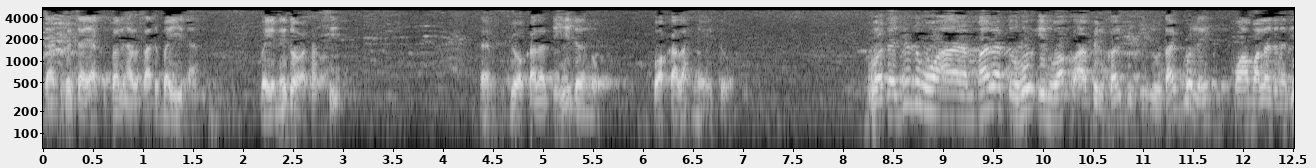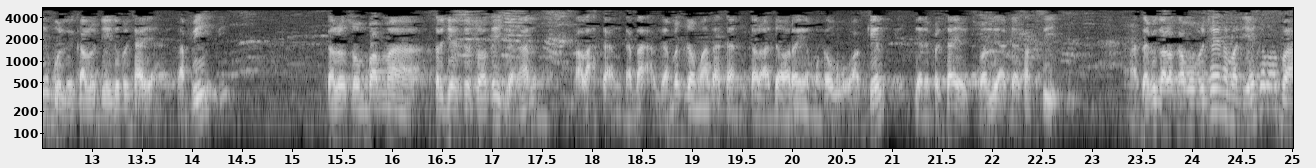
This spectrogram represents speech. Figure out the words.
Dan dipercaya kecuali harus ada bayina. Bayina itu saksi. Dan biwakalatihi dan wakalahnya itu. Wa tajuzu muamalatuhu in waqa'a fil qalbi itu. Tapi boleh muamalah dengan dia boleh kalau dia itu percaya. Tapi kalau seumpama terjadi sesuatu jangan salahkan karena agama sudah mengatakan kalau ada orang yang mau wakil jangan percaya kecuali ada saksi. Nah, tapi kalau kamu percaya sama dia enggak apa-apa.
